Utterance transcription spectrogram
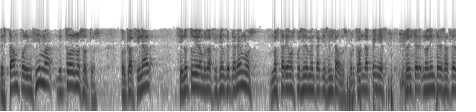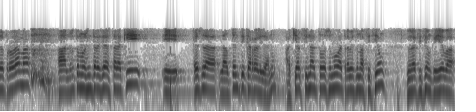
están por encima de todos nosotros. Porque al final, si no tuviéramos la afición que tenemos, no estaríamos posiblemente aquí sentados. Porque a Onda Peñas no, no le interesa hacer el programa, a nosotros nos interesa estar aquí y es la, la auténtica realidad. ¿no? Aquí al final todo se mueve a través de una afición, de una afición que lleva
